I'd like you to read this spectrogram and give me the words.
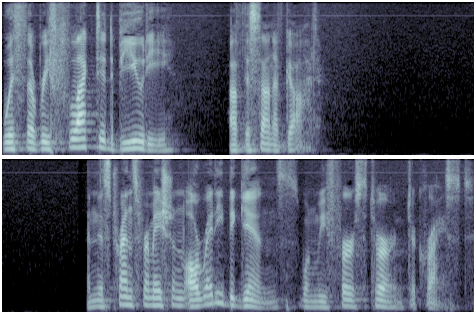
with the reflected beauty of the Son of God. And this transformation already begins when we first turn to Christ.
